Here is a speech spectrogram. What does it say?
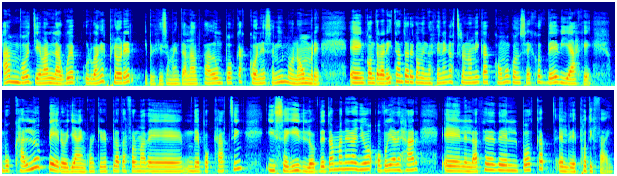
Ambos llevan la web Urban Explorer y precisamente han lanzado un podcast con ese mismo nombre. Encontraréis tanto recomendaciones gastronómicas como consejos de viaje. Buscadlo, pero ya en cualquier plataforma de, de podcasting y seguidlo. De tal manera yo os voy a dejar el enlace del podcast, el de Spotify.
